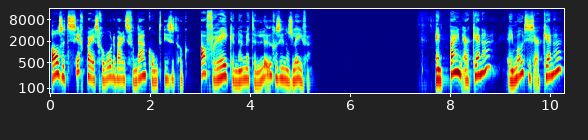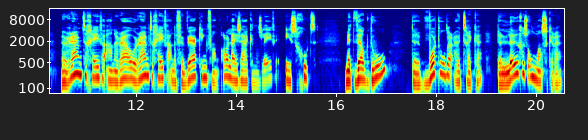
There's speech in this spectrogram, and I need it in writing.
Als het zichtbaar is geworden waar iets vandaan komt, is het ook afrekenen met de leugens in ons leven. En pijn erkennen, emoties erkennen, ruimte geven aan rouw, ruimte geven aan de verwerking van allerlei zaken in ons leven, is goed. Met welk doel? De wortel eruit trekken, de leugens ontmaskeren,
